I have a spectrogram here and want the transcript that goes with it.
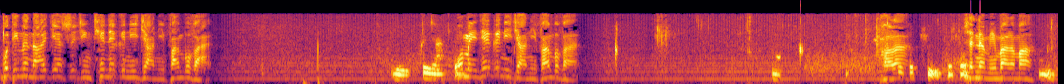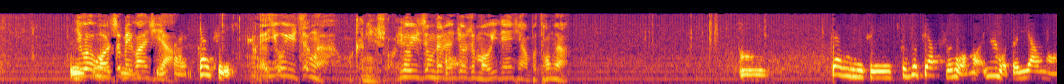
不停的拿一件事情，天天跟你讲，你烦不烦？嗯，对呀。我每天跟你讲，你烦不烦？好了现在明白了吗？嗯。因为我是没关系啊忧郁症啊，我跟你说，忧郁症的人就是某一点想不通啊。嗯，这样请师傅加持我哈，因为我的腰哦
